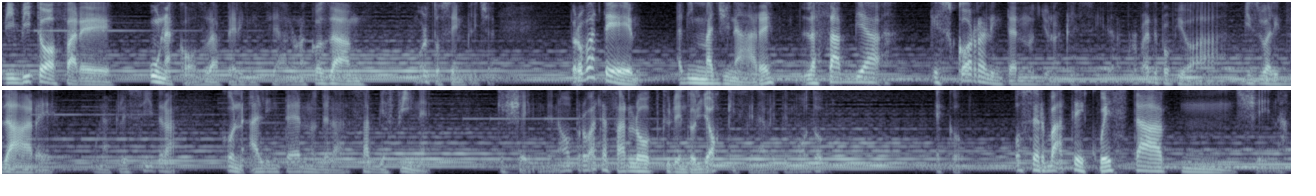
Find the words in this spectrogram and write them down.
Vi invito a fare una cosa per iniziare, una cosa molto semplice. Provate ad immaginare la sabbia che scorre all'interno di una clessidra. Provate proprio a visualizzare clessidra con all'interno della sabbia fine che scende. No? Provate a farlo chiudendo gli occhi se ne avete modo. Ecco, osservate questa mh, mm, scena.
